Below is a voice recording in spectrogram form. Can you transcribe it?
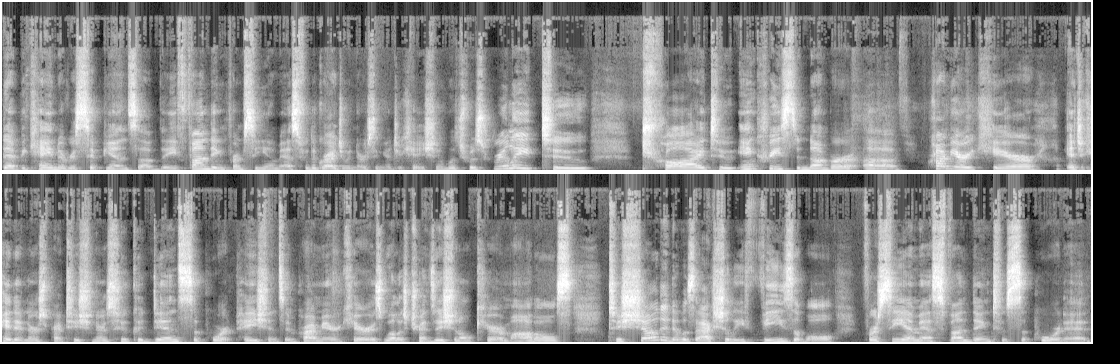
that became the recipients of the funding from CMS for the graduate nursing education, which was really to try to increase the number of primary care educated nurse practitioners who could then support patients in primary care as well as transitional care models to show that it was actually feasible for CMS funding to support it.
